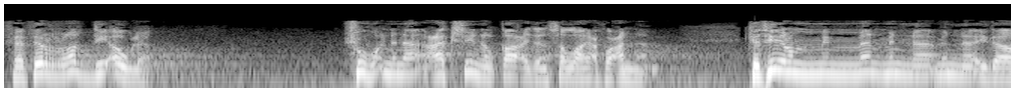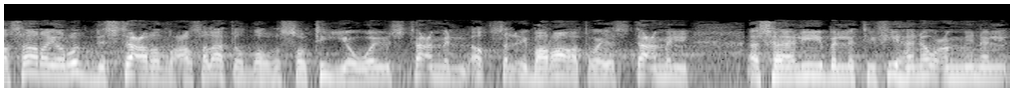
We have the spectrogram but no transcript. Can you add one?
ففي الرد أولى. شوفوا أننا عاكسين القاعدة نسأل الله يعفو عنا. كثير من منا, منا إذا صار يرد استعرض على صلاته الصوتية ويستعمل أقصى العبارات ويستعمل أساليب التي فيها نوع من ال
